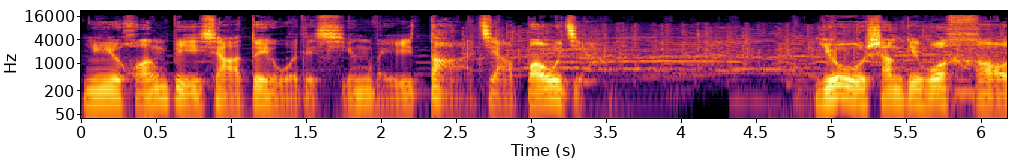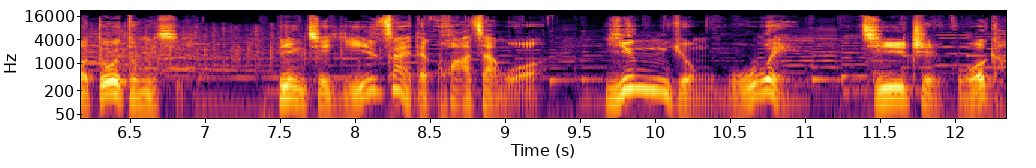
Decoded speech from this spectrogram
女皇陛下对我的行为大加褒奖，又赏给我好多东西，并且一再的夸赞我英勇无畏、机智果敢，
